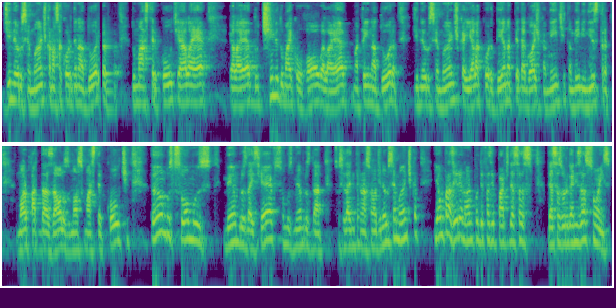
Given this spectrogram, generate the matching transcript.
de neurosemântica. A nossa coordenadora do Master Coach, ela é, ela é do time do Michael Hall, ela é uma treinadora de neurosemântica e ela coordena pedagogicamente e também ministra a maior parte das aulas do nosso Master Coach. Ambos somos membros da ICF, somos membros da Sociedade Internacional de Neurosemântica e é um prazer enorme poder fazer parte dessas, dessas organizações.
